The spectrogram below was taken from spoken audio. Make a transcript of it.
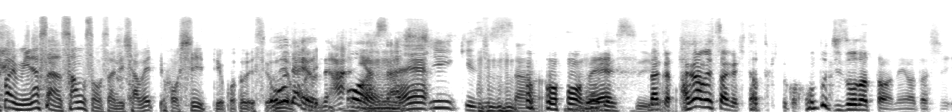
っぱり皆さん、サムソンさんに喋ってほしいっていうことですよね。そうだよね。優しいキズさん。そうねですよ。なんか、高めさんが来た時とか、本当地蔵だったわね、私。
